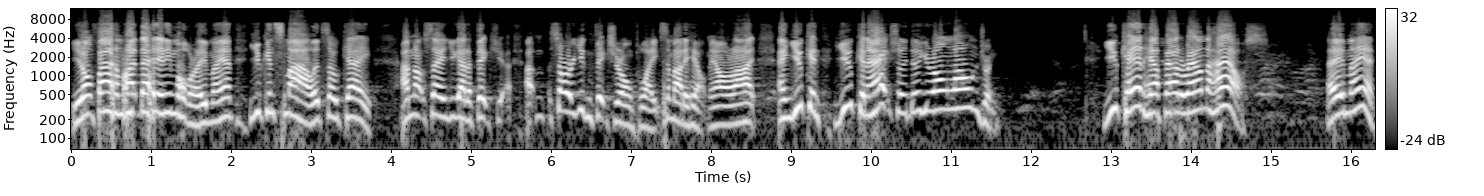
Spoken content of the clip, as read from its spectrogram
You don't find them like that anymore, amen. You can smile, it's okay. I'm not saying you got to fix your, uh, you can fix your own plate. Somebody help me, all right? And you can, you can actually do your own laundry. You can help out around the house. Amen.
